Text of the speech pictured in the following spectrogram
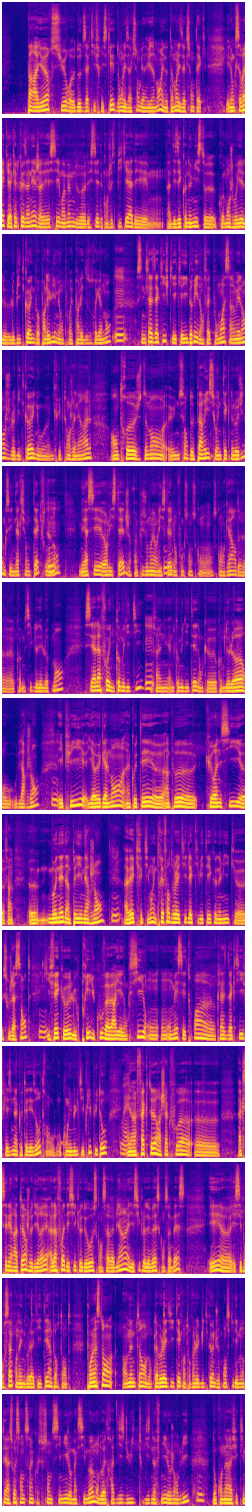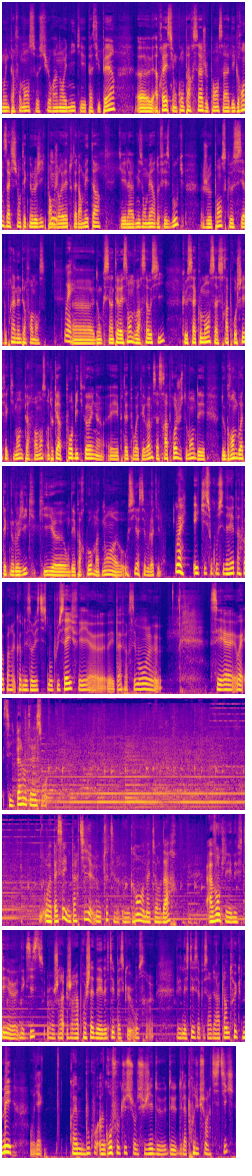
par ailleurs sur euh, d'autres actifs risqués, dont les actions bien évidemment, et notamment les actions tech. Et donc c'est vrai qu'il y a quelques années, j'avais essayé moi-même d'essayer, de, quand j'expliquais à des, à des économistes euh, comment je voyais le, Bitcoin pour parler de lui, mais on pourrait parler des autres également. Mm. C'est une classe d'actifs qui est, qui est, hybride en fait. Pour moi, c'est un mélange, le Bitcoin ou une crypto en général, entre justement une sorte de pari sur une technologie, donc c'est une action tech finalement. Mm mais assez early stage, enfin plus ou moins early stage mm. en fonction de ce qu'on qu'on regarde euh, comme cycle de développement. C'est à la fois une commodity, mm. enfin une, commodité donc euh, comme de l'or ou, de l'argent, mm. et puis il y a également un côté euh, un peu currency, enfin monnaie d'un pays émergent, avec effectivement une très forte volatilité de l'activité économique sous-jacente, qui fait que le prix du coup va varier. Donc si on, on met ces trois classes d'actifs les unes à côté des autres, ou, qu'on les multiplie plutôt, il y a un facteur à chaque fois accélérateur, je dirais, à la fois des cycles de hausse quand ça va bien et des cycles de baisse quand ça baisse. Et, euh, et c'est pour ça qu'on a une volatilité importante. Pour l'instant, en même temps, donc la volatilité, quand on regarde le Bitcoin, je pense qu'il est monté à 65 ou 66 000 au maximum. On doit être à 18 ou 19 000 aujourd'hui. Mm. Donc on a effectivement une performance sur un an et demi qui est pas super. Euh, après, si on compare ça, je pense à des grandes actions technologiques, par exemple, mm. je regardais tout à l'heure Meta, qui est la maison mère de Facebook, je pense que c'est à peu près la même performance. Euh, donc c'est intéressant de voir ça aussi, que ça commence à se rapprocher effectivement de performance. En tout cas pour Bitcoin et peut-être pour Ethereum, ça se rapproche justement des, de grandes boîtes technologiques qui euh, ont des parcours maintenant euh, aussi assez volatiles. Ouais, et qui sont considérés parfois comme des investissements plus safe et, et pas forcément. C'est ouais, c'est hyper intéressant. On va passer à une partie. Donc toi, tu un grand amateur d'art avant que les NFT euh, n'existent. Je, je, rapprochais des NFT parce que les NFT, ça peut servir à plein de trucs, mais il y a quand même beaucoup un gros focus sur le sujet de, de, la production artistique.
